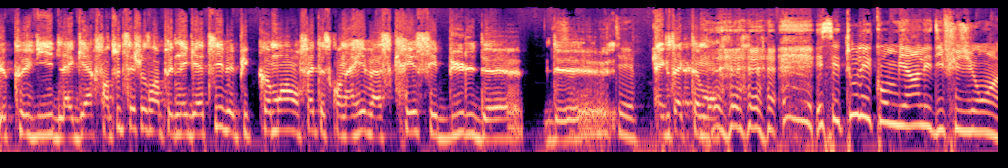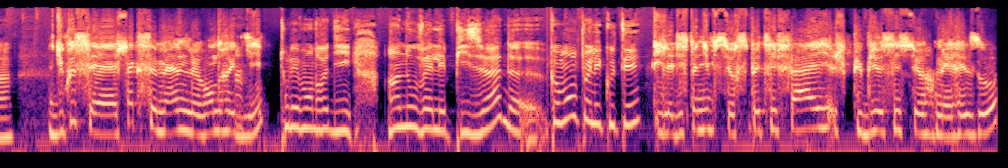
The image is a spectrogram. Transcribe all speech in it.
le Covid, la guerre, enfin toutes ces choses un peu négatives. Et puis comment en fait est-ce qu'on arrive à se créer ces bulles de exactement. Et c'est tous les combien les diffusions euh Du coup, c'est chaque semaine le vendredi. Tous les vendredis, un nouvel épisode. Euh, Comment on peut l'écouter? Il est disponible sur Spotify. Je publie aussi sur mes réseaux.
